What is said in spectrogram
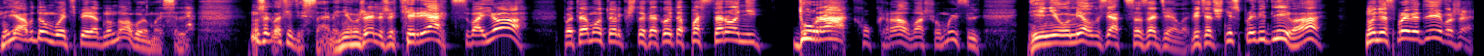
Я обдумываю теперь одну новую мысль. Ну, согласитесь сами, неужели же терять свое, потому только что какой-то посторонний Дурак украл вашу мысль и не умел взяться за дело. Ведь это ж несправедливо, а? Ну, несправедливо же!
